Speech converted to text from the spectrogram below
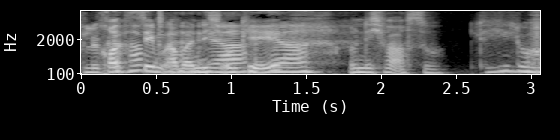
Glück trotzdem gehabt. aber nicht Ja, okay. ja. Und ich war auch so, Lilo,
